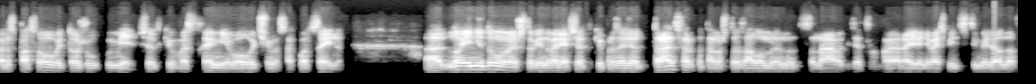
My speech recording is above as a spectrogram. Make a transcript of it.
распасовывать тоже умеет. Все-таки в Вестхэме его очень высоко ценят. Но я не думаю, что в январе все-таки произойдет трансфер, потому что заломлена цена где-то в районе 80 миллионов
